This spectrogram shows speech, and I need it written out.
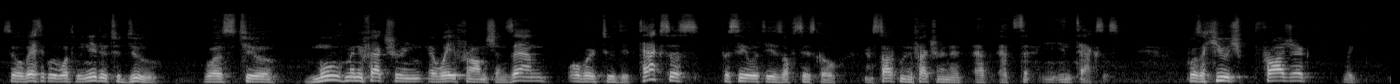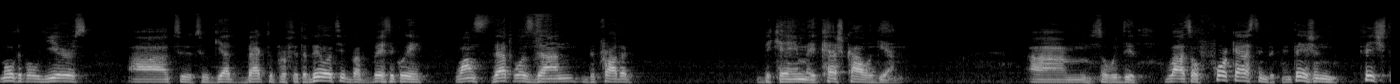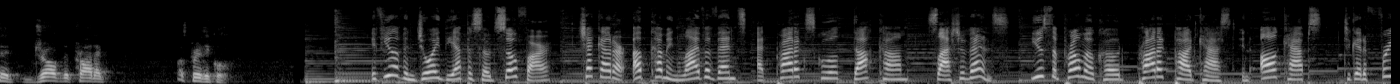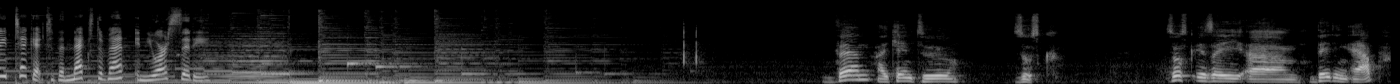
So basically what we needed to do was to move manufacturing away from Shenzhen over to the Texas facilities of Cisco and start manufacturing it at, at, in Texas. It was a huge project, like multiple years uh, to, to get back to profitability, but basically once that was done, the product became a cash cow again. Um, so we did lots of forecasting, documentation, pitched it, drove the product. Was pretty cool. If you have enjoyed the episode so far, check out our upcoming live events at productschool.com/events. Use the promo code PRODUCTPODCAST in all caps to get a free ticket to the next event in your city. Then I came to Zoosk. Zoosk is a um, dating app.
